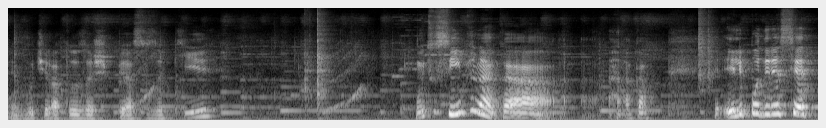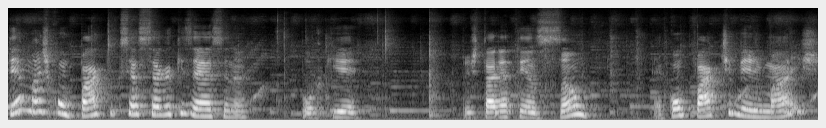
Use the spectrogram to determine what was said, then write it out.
Eu vou tirar todas as peças aqui. Muito simples, né? A, a, a, ele poderia ser até mais compacto que se a SEGA quisesse, né? Porque prestarem atenção, é compacto mesmo, mas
